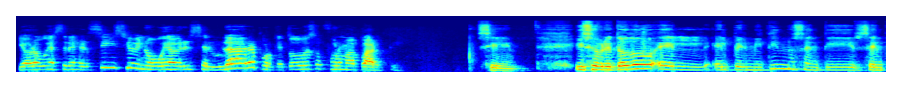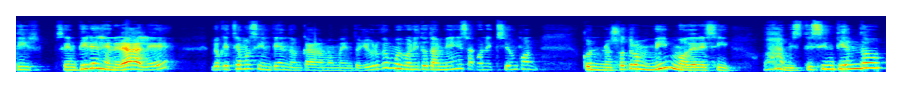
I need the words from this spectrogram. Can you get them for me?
y ahora voy a hacer ejercicio y no voy a ver el celular porque todo eso forma parte. Sí. Y sobre todo el, el permitirnos sentir, sentir, sentir en general, ¿eh? Lo que estemos sintiendo en cada momento. Yo creo que es muy bonito también esa conexión con, con nosotros mismos, de decir, "Ah, me estoy sintiendo,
